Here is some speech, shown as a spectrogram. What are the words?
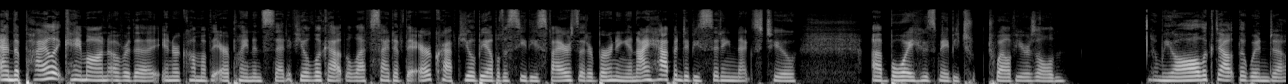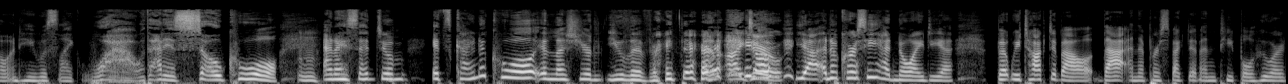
And the pilot came on over the intercom of the airplane and said, if you'll look out the left side of the aircraft, you'll be able to see these fires that are burning. And I happened to be sitting next to a boy who's maybe 12 years old. And we all looked out the window and he was like, wow, that is so cool. Mm. And I said to him, it's kind of cool unless you're, you live right there. And I do. Know? Yeah. And of course he had no idea, but we talked about that and the perspective and people who are,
